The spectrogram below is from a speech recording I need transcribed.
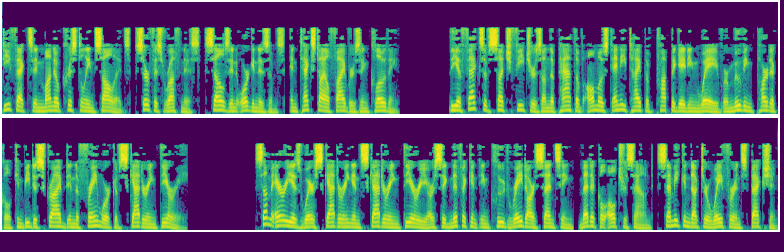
defects in monocrystalline solids, surface roughness, cells in organisms, and textile fibers in clothing. The effects of such features on the path of almost any type of propagating wave or moving particle can be described in the framework of scattering theory. Some areas where scattering and scattering theory are significant include radar sensing, medical ultrasound, semiconductor wafer inspection,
